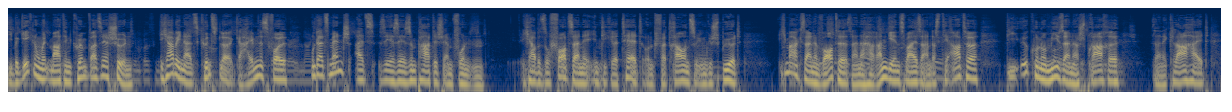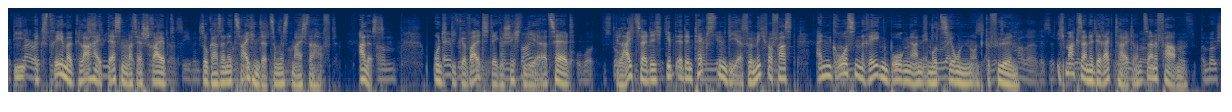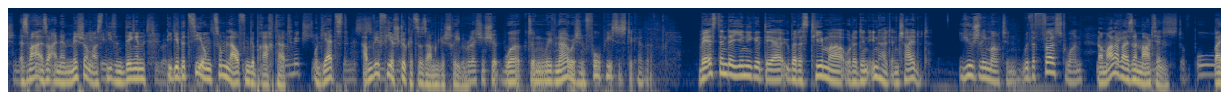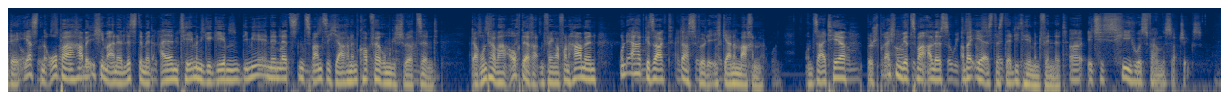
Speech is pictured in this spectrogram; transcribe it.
Die Begegnung mit Martin Crimp war sehr schön. Ich habe ihn als Künstler geheimnisvoll und als Mensch als sehr, sehr sympathisch empfunden. Ich habe sofort seine Integrität und Vertrauen zu ihm gespürt. Ich mag seine Worte, seine Herangehensweise an das Theater, Die Ökonomie seiner Sprache, seine Klarheit, die extreme Klarheit dessen, was er schreibt, sogar seine Zeichensetzung ist meisterhaft. Alles und die Gewalt der Geschichten, die er erzählt. Gleichzeitig gibt er den Texten, die er für mich verfasst, einen großen Regenbogen an Emotionen und Gefühlen. Ich mag seine Direktheit und seine Farben. Es war also eine Mischung aus diesen Dingen, die die Beziehung zum Laufen gebracht hat. Und jetzt haben wir vier Stücke zusammengeschrieben. Wer ist denn derjenige, der über das Thema oder den Inhalt entscheidet? Normalerweise Martin. Bei der ersten Oper habe ich ihm eine Liste mit allen Themen gegeben, die mir in den letzten 20 Jahren im Kopf herumgeschwirrt sind. Darunter war auch der Rattenfänger von Hameln und er hat gesagt, das würde ich gerne machen. Und seither besprechen wir zwar alles, aber er ist es, der die Themen findet.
